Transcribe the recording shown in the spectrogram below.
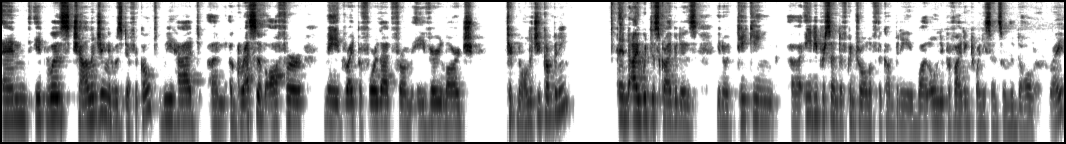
and it was challenging it was difficult. We had an aggressive offer made right before that from a very large technology company. And i would describe it as you know taking uh, 80% of control of the company while only providing 20 cents on the dollar right?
